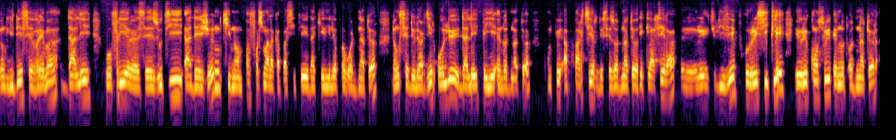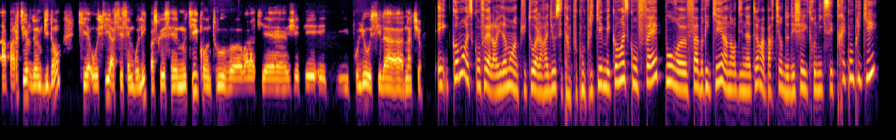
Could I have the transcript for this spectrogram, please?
Donc l'idée, c'est vraiment d'aller offrir euh, ces outils à des jeunes qui n'ont pas forcément la capacité d'acquérir leur propre ordinateur. Donc c'est de leur dire, au lieu d'aller payer un ordinateur, on peut, à partir de ces ordinateurs déclassés-là, euh, réutiliser pour recycler et reconstruire un autre ordinateur à partir d'un bidon qui est aussi assez symbolique parce que c'est un outil qu'on trouve, euh, voilà, qui est jeté et qui pollue aussi la nature. Et comment est-ce qu'on fait? Alors évidemment, un tuto à la radio, c'est un peu compliqué, mais comment est-ce qu'on fait pour euh, fabriquer un ordinateur à partir de déchets électroniques? C'est très compliqué?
